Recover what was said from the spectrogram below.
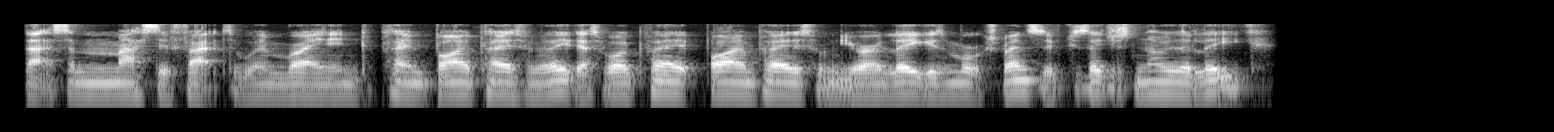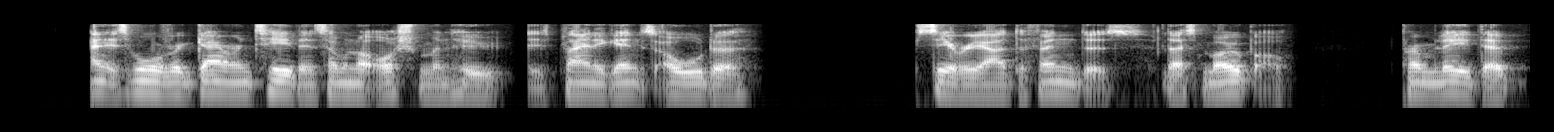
That's a massive factor when running into playing buying players from the league. That's why play, buying players from your own league is more expensive because they just know the league. And it's more of a guarantee than someone like Osimhen who is playing against older Serie A defenders, less mobile. Premier League, they're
